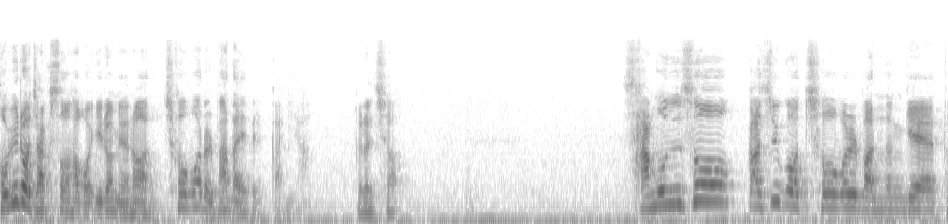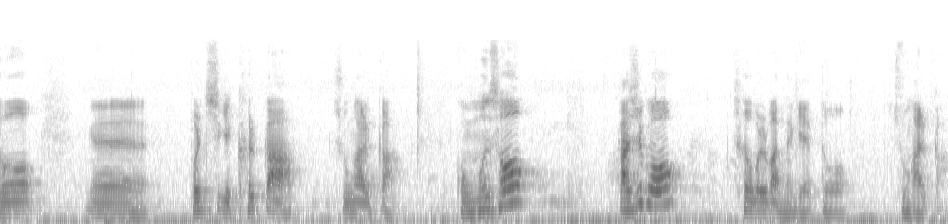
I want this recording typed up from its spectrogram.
허위로 작성하고 이러면은 처벌을 받아야 될 거 아니야. 그렇죠? 사문서 가지고 처벌받는 게 더 벌칙이 클까 중할까? 공문서 가지고 처벌받는 게 더 중할까?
